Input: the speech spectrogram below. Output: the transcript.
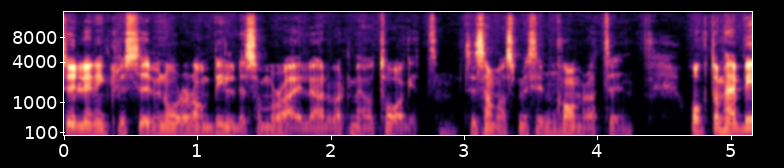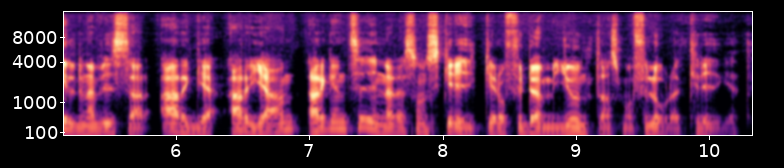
tydligen inklusive några av de bilder som O'Reilly hade varit med och tagit tillsammans med sitt mm. kamerateam. Och de här bilderna visar arga, arga argentinare som skriker och fördömer juntan som har förlorat kriget.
